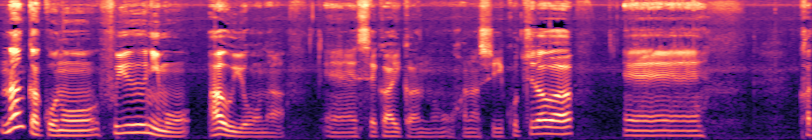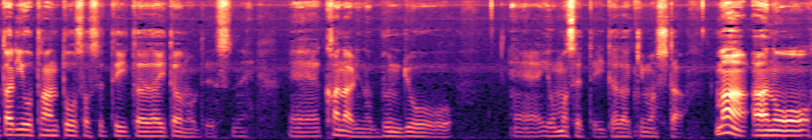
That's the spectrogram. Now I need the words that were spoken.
なんかこの冬にも合うような、えー、世界観のお話。こちらは、えー語りを担当させていただいたのでですね、えー、かなりの分量を、えー、読ませていただきました。まあ、あの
